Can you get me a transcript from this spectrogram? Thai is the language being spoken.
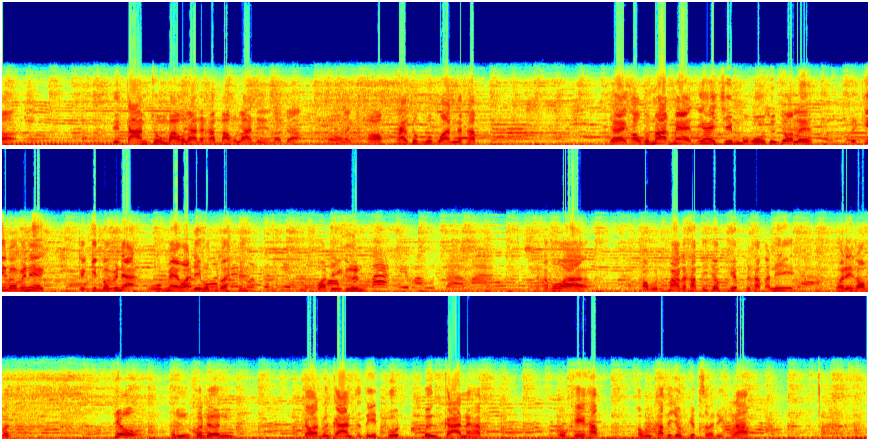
ติดตามชมบ่าวโคราชนะครับบ่าวโคราชเนี่ยเราจะออกอะไรออกแค่ทุกทุกวันนะครับจ้ะยังไงขอบคุณมากแม่ที่ให้ชิมโอ้โหสุดยอดเลยได้กินแบบไหมเนี่ยจะกินแบบไหมเนี่ยโอ้แม่หวัดดีผมด้วยหมดก็กินหวัดดีคืนขอบณมากที่มาอุตส่าห์มานะครับเพราะว่าขอบคุณมากนะครับที่ชมคลิปนะครับ อันนี้จ้ะวันนี้เรามาเที่ยวถนนคนเดินจังหวัดบึงการสตรีทฟู้ดบึงการนะครับ โอเคครับ ขอบคุณครับที่ชมคลิปสวัสดีครับ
